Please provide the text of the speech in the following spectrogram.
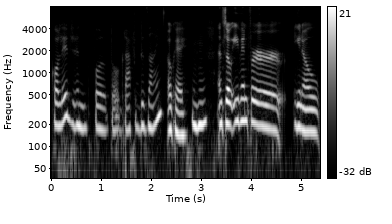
college in for the graphic design. Okay, Mm-hmm. and so even for you know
